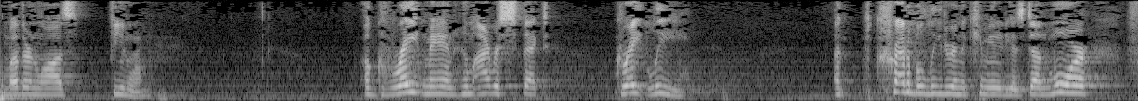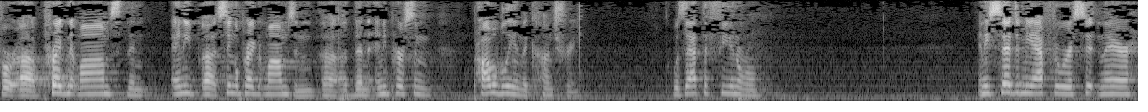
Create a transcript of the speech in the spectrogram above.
mother in law's funeral. A great man whom I respect greatly, an incredible leader in the community, has done more for uh, pregnant moms than any uh, single pregnant moms and uh, than any person probably in the country. Was at the funeral, and he said to me after we were sitting there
